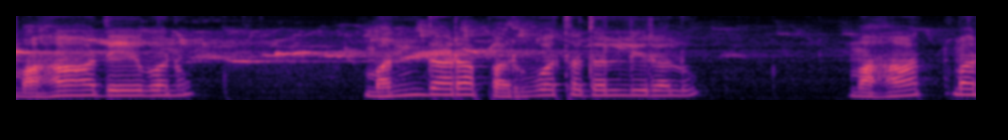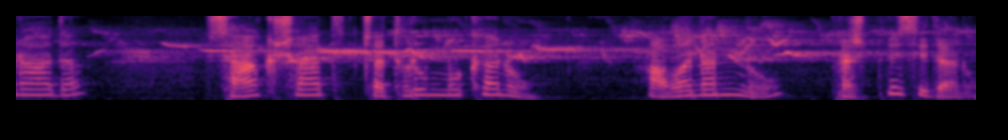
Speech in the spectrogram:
ಮಹಾದೇವನು ಮಂದರ ಪರ್ವತದಲ್ಲಿರಲು ಮಹಾತ್ಮನಾದ ಸಾಕ್ಷಾತ್ ಚತುರ್ಮುಖನು ಅವನನ್ನು ಪ್ರಶ್ನಿಸಿದನು.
